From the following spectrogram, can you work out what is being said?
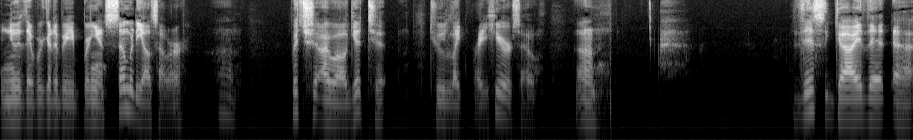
I knew they were going to be bringing somebody else over, um, which I will get to to like right here. So, um, this guy that uh,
